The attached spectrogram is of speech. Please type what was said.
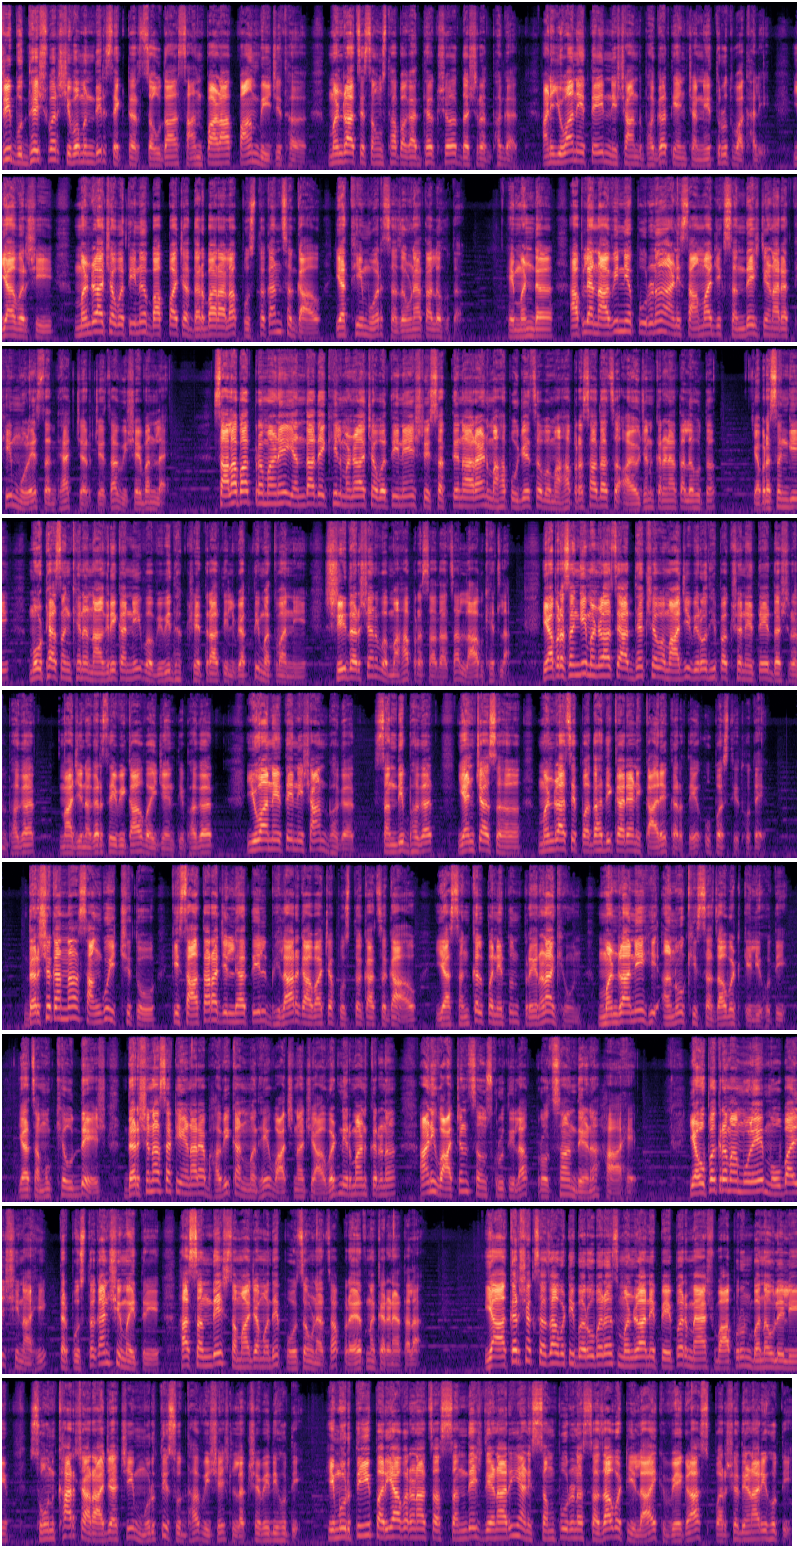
श्री बुद्धेश्वर शिवमंदिर सेक्टर चौदा Sanpada palm beach इथं मंडळाचे संस्थापक अध्यक्ष दशरथ भगत आणि युवा नेते निशांत भगत यांच्या नेतृत्वाखाली. यावर्षी मंडळाच्या वतीनं बाप्पाच्या दरबाराला पुस्तकांचं गाव या थीमवर सजवण्यात आलं होतं. हे मंडळ आपल्या नाविन्यपूर्ण आणि सामाजिक संदेश देणाऱ्या थीममुळे सध्या चर्चेचा विषय बनलाय. सालाबादप्रमाणे यंदा देखील मंडळाच्या वतीने श्री सत्यनारायण महापूजेचं व महाप्रसादाचं आयोजन करण्यात आलं होतं. या प्रसंगी मोठ्या संख्येनं नागरिकांनी व विविध क्षेत्रातील व्यक्तिमत्वांनी श्रीदर्शन व महाप्रसादाचा लाभ घेतला. या प्रसंगी मंडळाचे अध्यक्ष व माजी विरोधी पक्ष नेते दशरथ भगत माजी नगरसेविका वैजयंती भगत युवा नेते निशांत भगत संदीप भगत यांच्यासह मंडळाचे पदाधिकारी आणि कार्यकर्ते उपस्थित होते. दर्शकांना सांगू इच्छितो की सातारा जिल्ह्यातील भिलार गावाच्या पुस्तकाचं गाव या संकल्पनेतून प्रेरणा घेऊन मंडळाने ही अनोखी सजावट केली होती. याचा मुख्य उद्देश दर्शनासाठी येणाऱ्या भाविकांमध्ये वाचनाची आवड निर्माण करणं आणि वाचन संस्कृतीला प्रोत्साहन देणं हा आहे. या उपक्रमामुळे मोबाईलशी नाही तर पुस्तकांशी मैत्री हा संदेश समाजामध्ये पोहोचवण्याचा प्रयत्न करण्यात आला. या आकर्षक सजावटीबरोबरच मंडळाने पेपर मॅश वापरून बनवलेली सोनखारच्या राजाची मूर्ती सुद्धा विशेष लक्षवेधी होती. ही मूर्ती पर्यावरणाचा संदेश देणारी आणि संपूर्ण सजावटीला एक वेगळा स्पर्श देणारी होती.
